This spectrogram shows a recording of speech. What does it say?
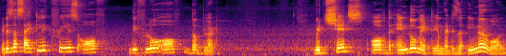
It is a cyclic phase of the flow of the blood which sheds of the endometrium that is the inner wall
